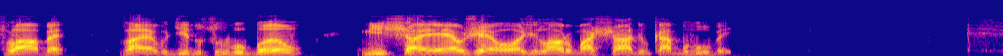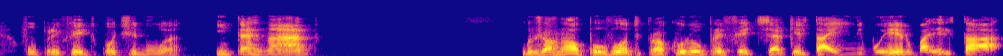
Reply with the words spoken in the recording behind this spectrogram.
Flauber, Valdir Suburbão, Michael, George, Lauro Machado e o Cabo Rubem. O prefeito continua internado. O jornal Povo ontem procurou o prefeito, disseram que ele está em Limoeiro, mas ele está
